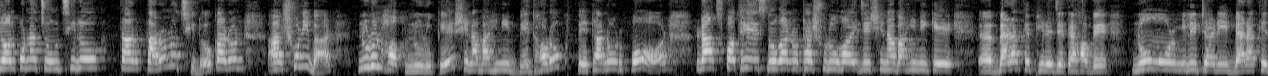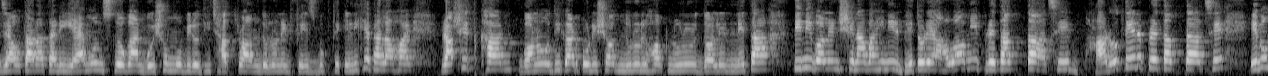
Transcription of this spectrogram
জল্পনা চলছিল, তার কারণও ছিল। কারণ শনিবার নুরুল হক নুরুকে সেনাবাহিনী বেধড়ক পেটানোর পর রাজপথে স্লোগান ওঠা শুরু হয় যে সেনাবাহিনীকে ব্যারাকে ফিরে যেতে হবে। নো মোর মিলিটারি ব্যারাকে যাও তাড়াতাড়ি এমন স্লোগান বৈষম্য বিরোধী ছাত্র আন্দোলনের ফেসবুক থেকে লিখে ফেলা হয়। রাশেদ খান, গণ অধিকার পরিষদ, নুরুল হক নুরুল দলের নেতা। তিনি বলেন, সেনাবাহিনীর ভেতরে আওয়ামী প্রেতাত্মা আছে, ভারতের প্রেতাত্মা আছে, এবং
